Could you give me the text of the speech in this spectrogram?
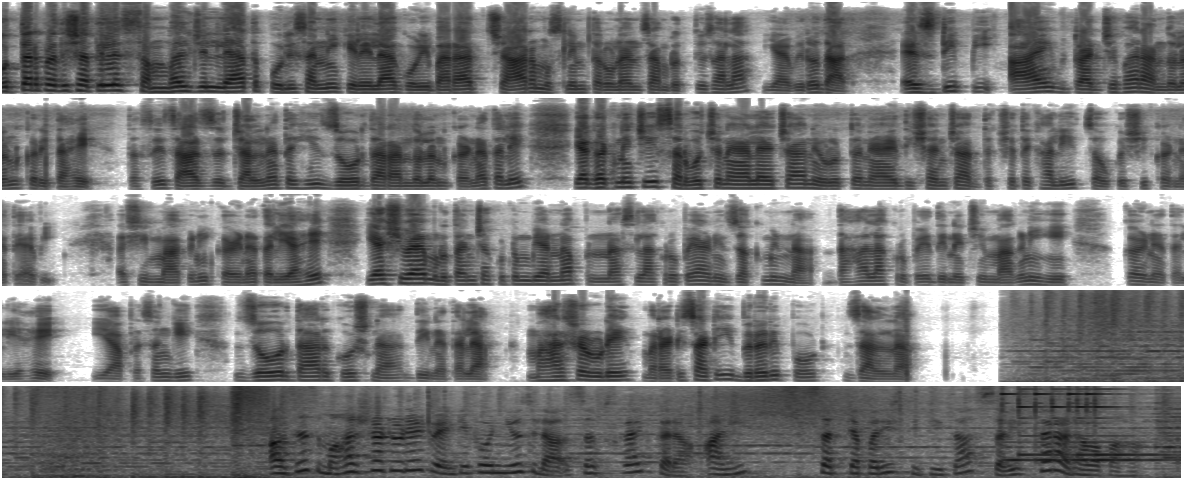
उत्तर प्रदेशातील संभल जिल्ह्यात पोलिसांनी केलेल्या गोळीबारात चार मुस्लिम तरुणांचा मृत्यू झाला. या विरोधात एस डी पी आय राज्यभर आंदोलन करीत आहे. तसेच आज जालन्यातही जोरदार आंदोलन करण्यात आले. या घटनेची सर्वोच्च न्यायालयाच्या निवृत्त न्यायाधीशांच्या अध्यक्षतेखाली चौकशी करण्यात यावी अशी मागणी करण्यात आली आहे. याशिवाय मृतांच्या कुटुंबियांना पन्नास लाख रुपये आणि जखमींना दहा लाख रुपये देण्याची मागणीही करण्यात आली आहे. या प्रसंगी जोरदार घोषणा देण्यात आल्या. महाराष्ट्र टुडे मराठीसाठी ब्युरो रिपोर्ट जालना. आजच महाराष्ट्र टुडे ट्वेंटी फोर न्यूजला सबस्क्राईब करा आणि सत्य परिस्थितीचा सविस्तर आढावा पहा.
